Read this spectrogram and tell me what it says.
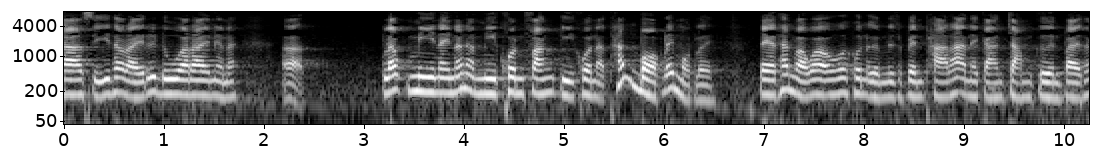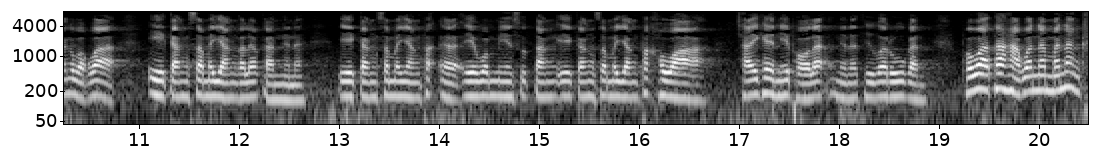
ราศีเท่าไหร่ฤดูอะไรเนี่ยนะแล้วมีในนั้นมีคนฟังกี่คนอะท่านบอกได้หมดเลย แต่ท่านบอกว่าโอ้คนอื่นจะเป็นภาระในการจำเกินไป ท่านก็บอกว่า เอกังสมยังก็แล้วกันเนี่ยนะเอกังสมยังเอวเมสุตังเอกังสมยังพระควา ใช้แค่นี้พอละเนี่ยนะถือว่ารู้กัน เพราะว่าถ้าหากว่านั่งมานั่งข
